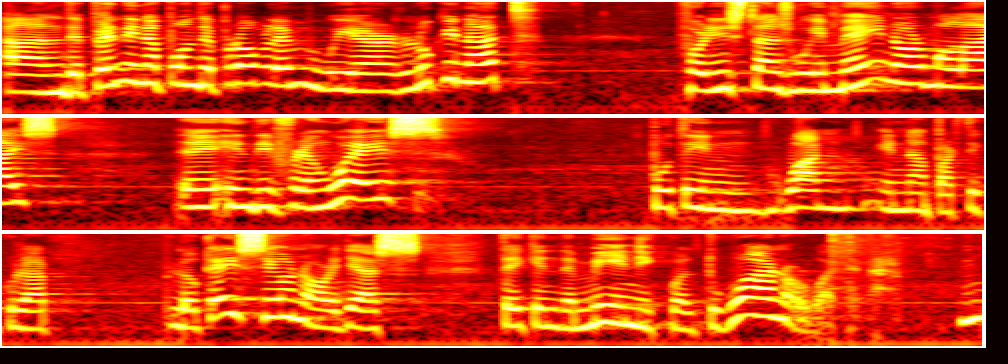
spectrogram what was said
And depending upon the problem we are looking at, for instance, we may normalize uh, in different ways, putting one in a particular location or just taking the mean equal to one or whatever. Hmm?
